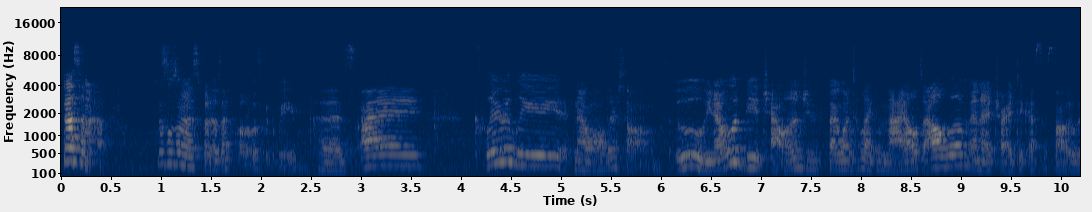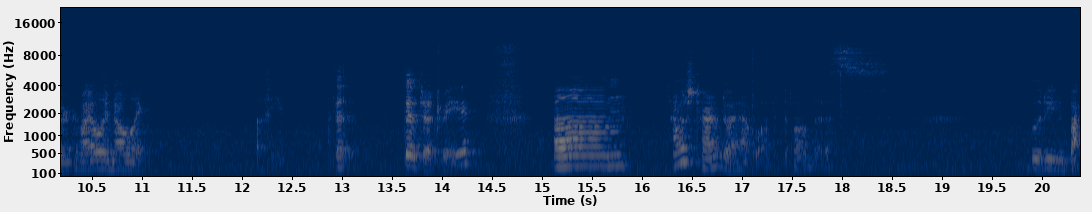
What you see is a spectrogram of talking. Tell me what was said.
that's enough. This wasn't as fun as I thought it was gonna be because I clearly know all their songs. Ooh, you know it would be a challenge if I went to like Niall's album and I tried to guess the song there because I only know like a few. Uh, don't judge me. Um, how much time do I have left on this? Booty ba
